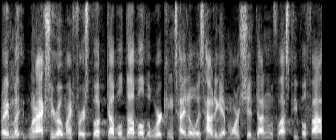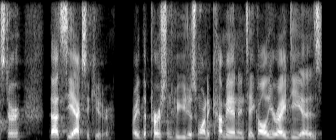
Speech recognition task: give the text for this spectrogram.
Right? When I actually wrote my first book, Double Double, the working title was How to Get More Shit Done with Less People Faster. That's the executor, right? The person who you just want to come in and take all your ideas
